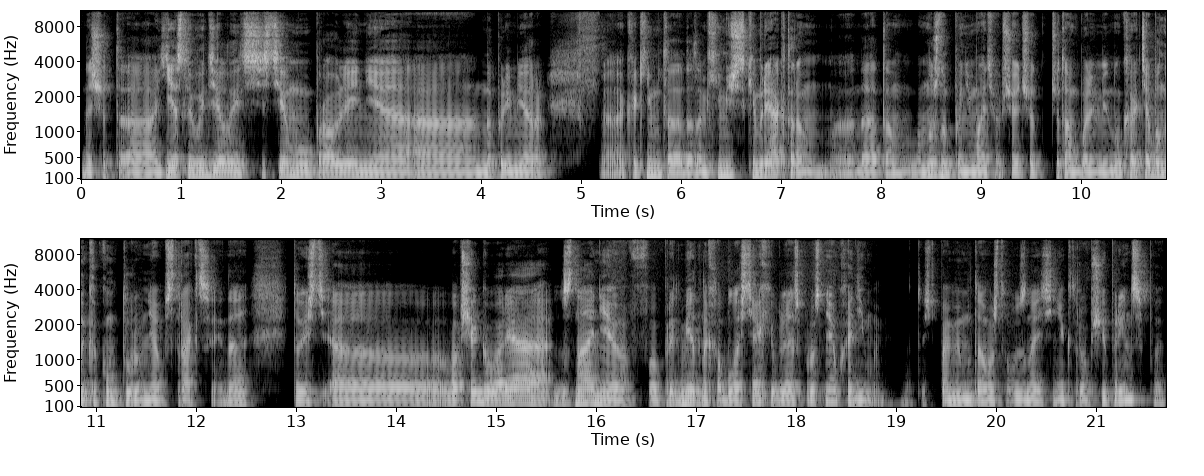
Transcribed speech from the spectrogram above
Значит, э, если вы делаете систему управления, э, например, Э, каким-то да, там, химическим реактором, да, там, вам нужно понимать вообще, что, что там более ну, хотя бы на каком-то уровне абстракции. Да? То есть, вообще говоря, знания в предметных областях являются просто необходимыми. Да? То есть, помимо того, что вы знаете некоторые общие принципы,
